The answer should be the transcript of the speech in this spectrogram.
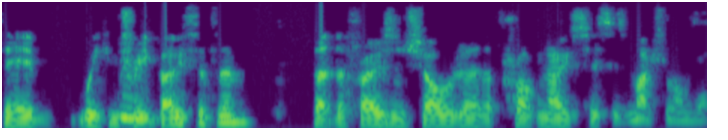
The, we can treat both of them, but the frozen shoulder, the prognosis is much longer.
